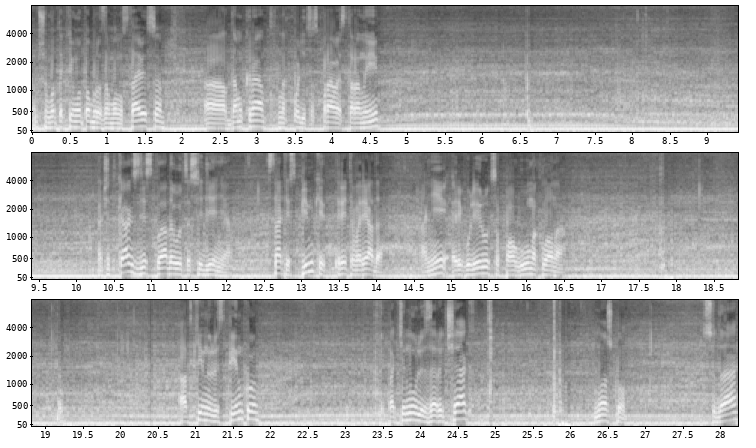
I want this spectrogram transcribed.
В общем, вот таким вот образом он ставится. А, Домкрант находится с правой стороны. Значит, как здесь складываются сиденья? Кстати, спинки третьего ряда, они регулируются по углу наклона. Откинули спинку, потянули за рычаг, ножку сюда.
